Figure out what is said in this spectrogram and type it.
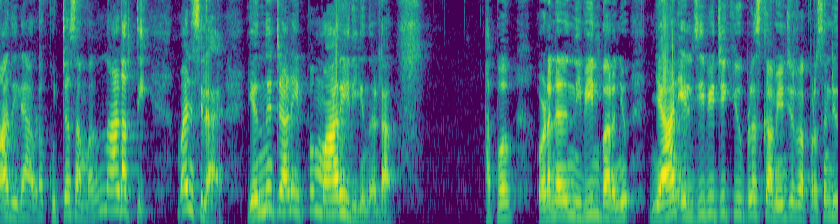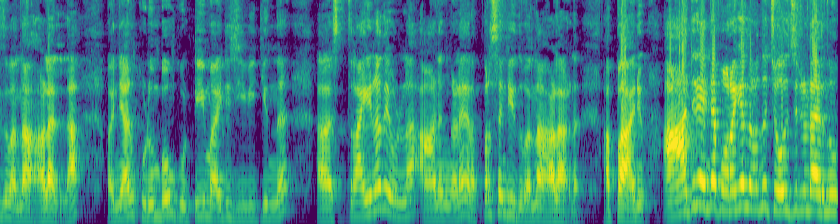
ആദില അവിടെ കുറ്റസമ്മതം നടത്തി. മനസ്സിലായ. എന്നിട്ടാണ് ഇപ്പം മാറിയിരിക്കുന്നത് കേട്ടോ. അപ്പം ഉടനെ നിവീൻ പറഞ്ഞു ഞാൻ L G B T Q plus community represent ചെയ്ത് വന്ന ആളല്ല. ഞാൻ കുടുംബവും കുട്ടിയുമായിട്ട് ജീവിക്കുന്ന സ്ത്രൈണതയുള്ള ആണുങ്ങളെ റെപ്രസെന്റ് ചെയ്ത് വന്ന ആളാണ്. അപ്പം ആരും ആതിര എന്റെ പുറകെ നടന്ന് ചോദിച്ചിട്ടുണ്ടായിരുന്നു.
